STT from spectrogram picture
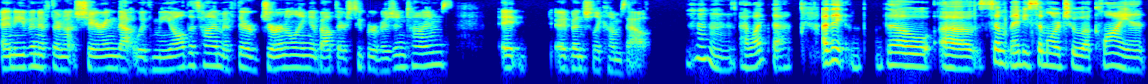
And even if they're not sharing that with me all the time, if they're journaling about their supervision times, it eventually comes out. Hmm, I like that. I think though, uh, some maybe similar to a client,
